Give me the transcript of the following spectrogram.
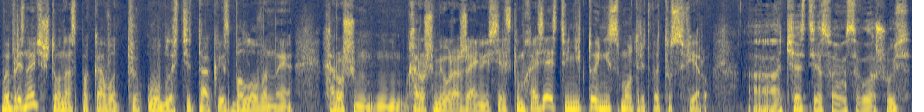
Вы признаете, что у нас пока вот области так избалованные хорошим, хорошими урожаями в сельском хозяйстве, никто и не смотрит в эту сферу? А, отчасти я с вами соглашусь,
